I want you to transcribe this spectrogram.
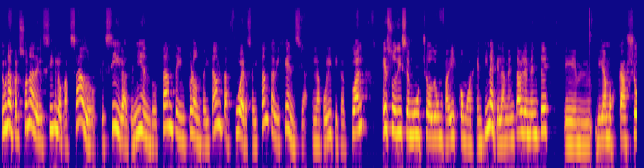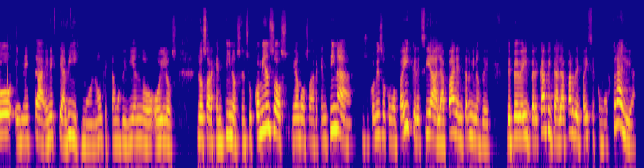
de una persona del siglo pasado que siga teniendo tanta impronta y tanta fuerza y tanta vigencia en la política actual, eso dice mucho de un país como Argentina que lamentablemente, em, digamos, cayó en, esta, en este abismo ¿no? que estamos viviendo hoy los, los argentinos. En sus comienzos, digamos, Argentina en sus comienzos como país crecía a la par en términos de, PBI per cápita, a la par de países como Australia.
